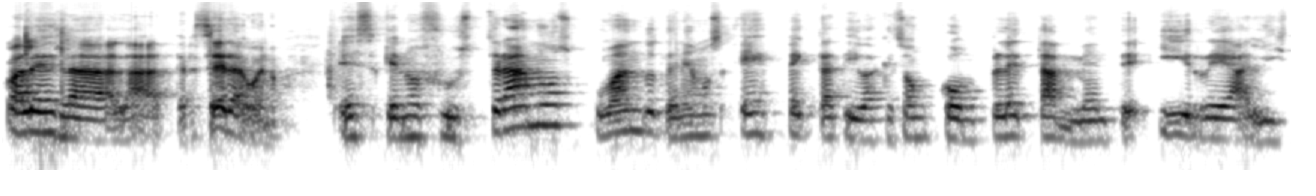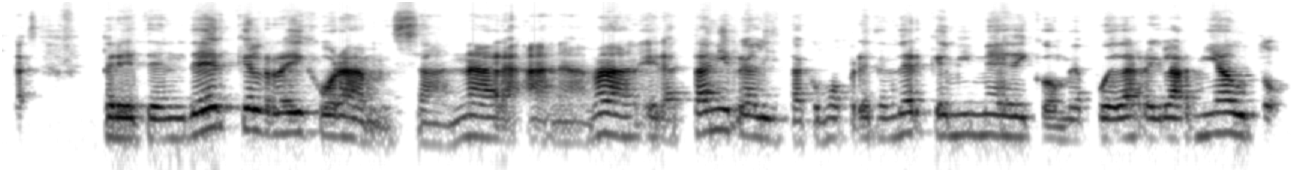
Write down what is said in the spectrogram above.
¿Cuál es la, tercera? Bueno, es que nos frustramos cuando tenemos expectativas que son completamente irrealistas. Pretender que el rey Joram sanara a Naamán era tan irrealista como pretender que mi médico me pueda arreglar mi auto.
